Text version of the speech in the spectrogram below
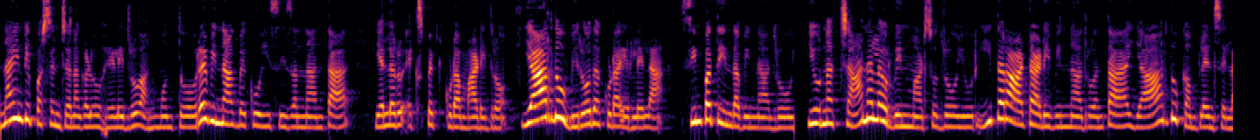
ನೈಂಟಿ ಪರ್ಸೆಂಟ್ ಜನಗಳು ಹೇಳಿದ್ರು. ಹನುಮಂತು ಅವರೇ ವಿನ್ ಆಗಬೇಕು ಈ ಸೀಸನ್ನ ಅಂತ ಎಲ್ಲರೂ ಎಕ್ಸ್ಪೆಕ್ಟ್ ಕೂಡ ಮಾಡಿದ್ರು. ಯಾರ್ದು ವಿರೋಧ ಕೂಡ ಇರಲಿಲ್ಲ. ಸಿಂಪತಿಯಿಂದ ವಿನ್ ಆದ್ರು ಇವ್ರನ್ನ ಚಾನಲ್ ಅವ್ರು ವಿನ್ ಮಾಡಿಸಿದ್ರು, ಇವ್ರು ಈ ತರ ಆಟ ಆಡಿ ವಿನ್ ಆದ್ರು ಅಂತ ಯಾರ್ದು ಕಂಪ್ಲೇಂಟ್ಸ್ ಇಲ್ಲ.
